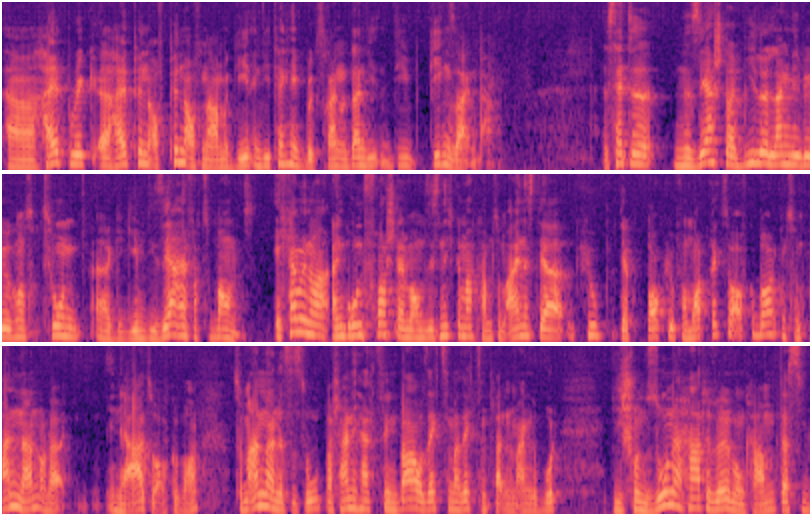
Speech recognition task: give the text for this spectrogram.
Halbbrick, äh, Halbpin auf Pin-Aufnahme gehen in die Technik-Bricks rein und dann die, die Gegenseiten packen. Es hätte eine sehr stabile, langlebige Konstruktion äh, gegeben, die sehr einfach zu bauen ist. Ich kann mir nur einen Grund vorstellen, warum sie es nicht gemacht haben. Zum einen ist der Cube, der Bohrcube von Modbreak so aufgebaut und zum anderen, oder in der Art so aufgebaut, zum anderen ist es so, wahrscheinlich hat Tsingbao 16x16 Platten im Angebot, die schon so eine harte Wölbung haben, dass sie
